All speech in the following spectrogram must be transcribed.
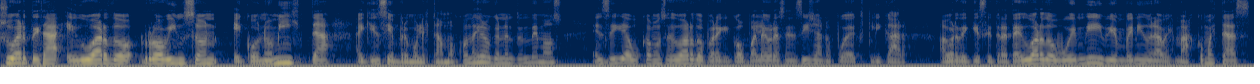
Suerte está Eduardo Robinson, economista, a quien siempre molestamos. Cuando hay algo que no entendemos, enseguida buscamos a Eduardo para que con palabras sencillas nos pueda explicar a ver de qué se trata. Eduardo, buen día y bienvenido una vez más. ¿Cómo estás?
